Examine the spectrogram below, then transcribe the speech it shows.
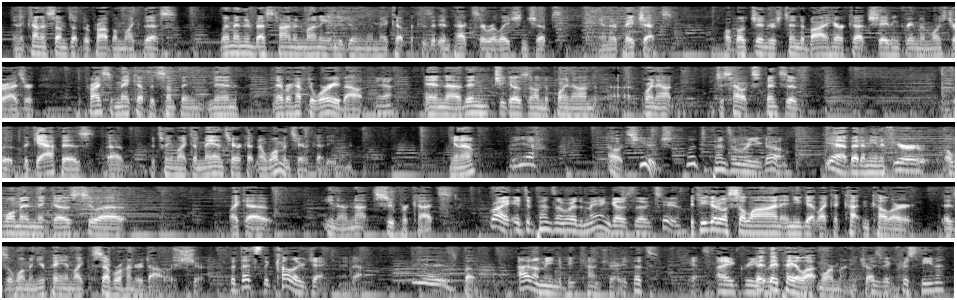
And it kind of sums up the problem like this. Women invest time and money into doing their makeup because it impacts their relationships and their paychecks. While both genders tend to buy haircuts, shaving cream, and moisturizer, the price of makeup is something men never have to worry about. Yeah. And uh, then she goes on to point on uh, point out just how expensive the the gap is uh, between like a man's haircut and a woman's haircut, even. You know? Yeah. Oh, it's huge. Well, it depends on where you go. Yeah, but I mean, if you're a woman that goes to a like a you know not super cuts, Right. It depends on where the man goes, though, too. if you go to a salon and you get like a cut and color as a woman, you're paying like several hundred dollars. Sure. But that's the color jacking it up. Yeah, it's both. I don't mean to be contrary. That's yes, I agree. They, with, they pay a lot more money. Trust Is me. Is it Christina?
